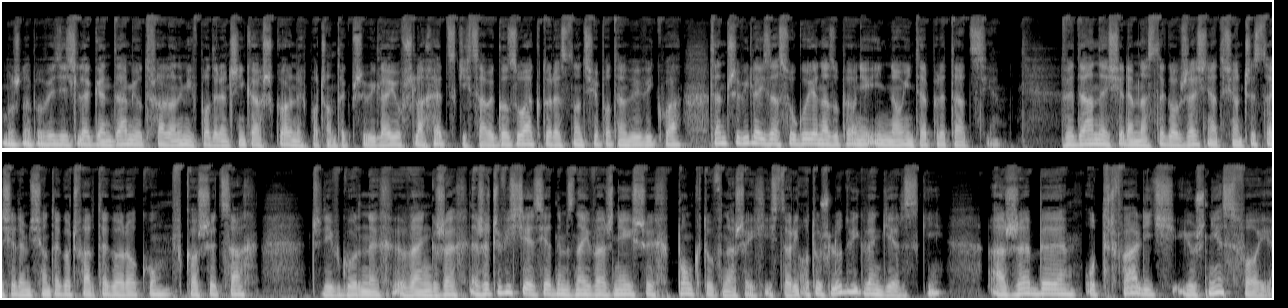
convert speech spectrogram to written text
można powiedzieć, legendami utrwalonymi w podręcznikach szkolnych, początek przywilejów szlacheckich, całego zła, które stąd się potem wywikła. Ten przywilej zasługuje na zupełnie inną interpretację. Wydany 17 września 1374 roku w Koszycach czyli w Górnych Węgrzech, rzeczywiście jest jednym z najważniejszych punktów naszej historii. Otóż Ludwik Węgierski, ażeby utrwalić już nie swoje,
